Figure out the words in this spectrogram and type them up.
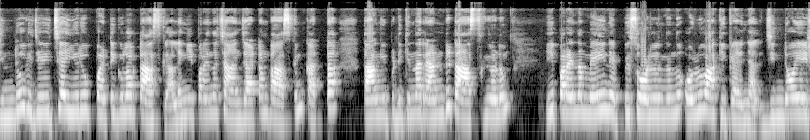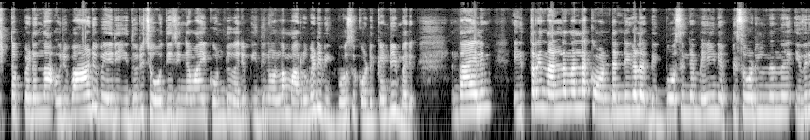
ജിൻഡോ വിജയിച്ച ഈ ഒരു പെർട്ടിക്കുലർ ടാസ്ക് അല്ലെങ്കിൽ ഈ പറയുന്ന ചാഞ്ചാട്ടം ടാസ്കും കട്ട താങ്ങി പിടിക്കുന്ന രണ്ട് ടാസ്കുകളും ഈ പറയുന്ന മെയിൻ എപ്പിസോഡിൽ നിന്ന് ഒഴിവാക്കി കഴിഞ്ഞാൽ ജിൻഡോയെ ഇഷ്ടപ്പെടുന്ന ഒരുപാട് പേര് ഇതൊരു ചോദ്യചിഹ്നമായി കൊണ്ടുവരും. ഇതിനുള്ള മറുപടി ബിഗ് ബോസ് കൊടുക്കേണ്ടിയും വരും. എന്തായാലും ഇത്രയും നല്ല നല്ല കോണ്ടന്റുകൾ ബിഗ് ബോസിന്റെ മെയിൻ എപ്പിസോഡിൽ നിന്ന് ഇവർ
